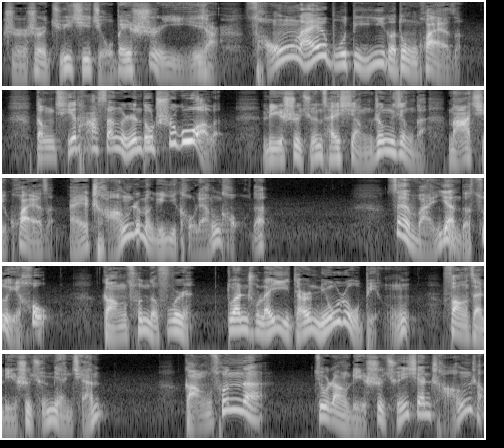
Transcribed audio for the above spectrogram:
只是举起酒杯示意一下，从来不第一个动筷子。等其他三个人都吃过了。李士群才象征性的拿起筷子，哎，尝这么个一口两口的。在晚宴的最后，冈村的夫人端出来一碟牛肉饼，放在李士群面前。冈村呢，就让李士群先尝尝。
